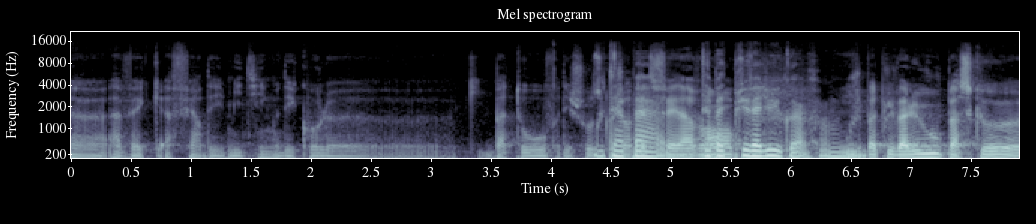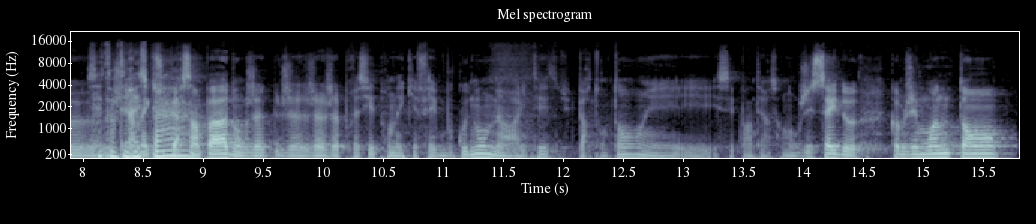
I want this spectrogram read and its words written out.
euh, avec à faire des meetings ou des calls euh, qui, bateaux, enfin des choses où que t'as j'aurais pas, peut-être fait t'as avant pas de plus-value, quoi. Enfin, oui. où j'ai pas de plus-value ou parce que euh, Ça je suis un mec pas. super sympa, donc j'a- j'a- j'apprécie de prendre des cafés avec beaucoup de monde, mais en réalité, tu perds ton temps et, et c'est pas intéressant. Donc j'essaye de, comme j'ai moins de temps,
